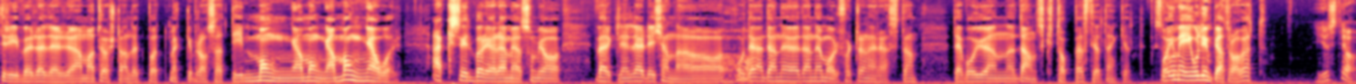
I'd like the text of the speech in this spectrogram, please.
driver det där amatörstallet på ett mycket bra sätt i många, många, många år. Axel började med som jag verkligen lärde känna och, och den, den, är, den är morfart den här hästen. Det var ju en dansk topphäst helt enkelt. Så var ju med i Olympiatravet. Just ja.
